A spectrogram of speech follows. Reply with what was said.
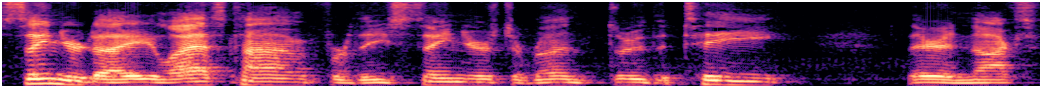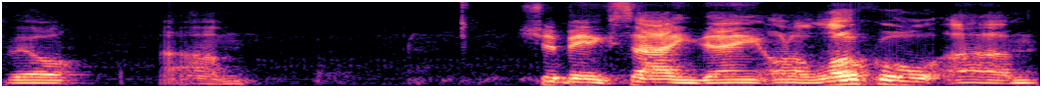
senior day, last time for these seniors to run through the T there in Knoxville. Um, should be an exciting day on a local um,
